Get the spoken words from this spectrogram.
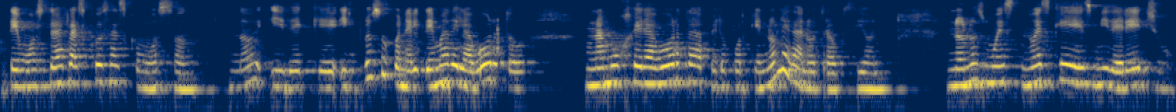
de mostrar las cosas como son, ¿no? Y de que incluso con el tema del aborto, una mujer aborta, pero porque no le dan otra opción. No, nos no es que es mi derecho.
